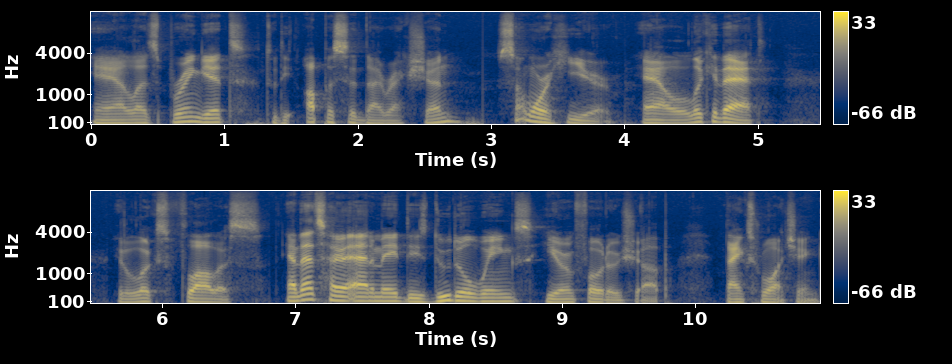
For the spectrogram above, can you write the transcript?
and let's bring it to the opposite direction, somewhere here. And look at that, it looks flawless. And that's how you animate these doodle wings here in Photoshop. Thanks for watching.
